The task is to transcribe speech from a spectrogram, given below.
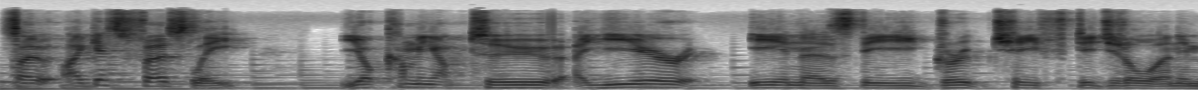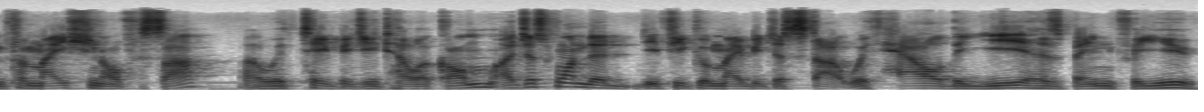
So, I guess firstly, you're coming up to a year in as the Group Chief Digital and Information Officer uh, with TPG Telecom. I just wondered if you could maybe just start with how the year has been for you.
